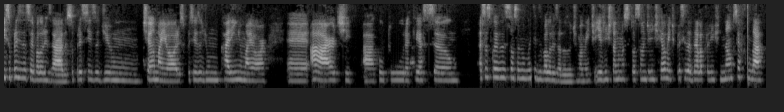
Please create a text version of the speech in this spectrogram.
isso precisa ser valorizado, isso precisa de um tchan maior, isso precisa de um carinho maior. É, a arte, a cultura, a criação, essas coisas estão sendo muito desvalorizadas ultimamente e a gente está numa situação onde a gente realmente precisa dela para a gente não se afundar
